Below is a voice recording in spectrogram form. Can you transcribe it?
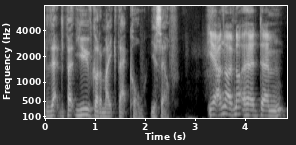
That, but you've got to make that call yourself. Yeah, no, I've not heard. Um,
